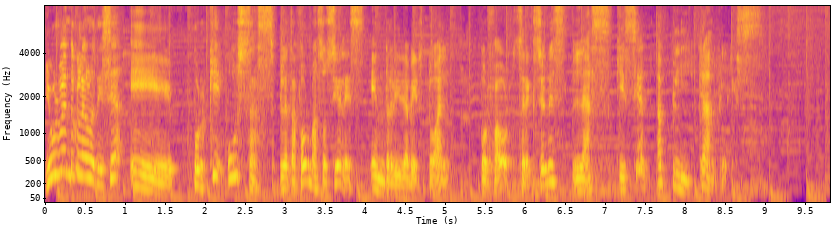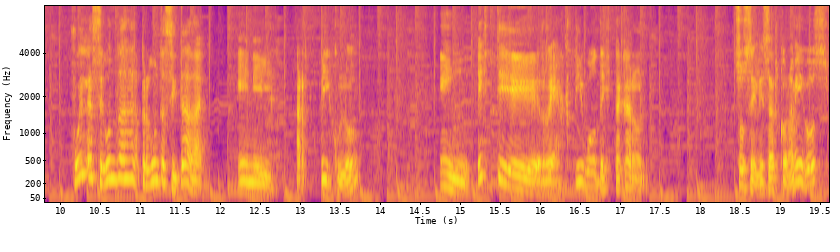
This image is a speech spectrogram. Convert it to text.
Y volviendo con la noticia, eh, ¿por qué usas plataformas sociales en realidad virtual? Por favor, selecciones las que sean aplicables. Fue la segunda pregunta citada en el artículo. En este reactivo destacaron socializar con amigos,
